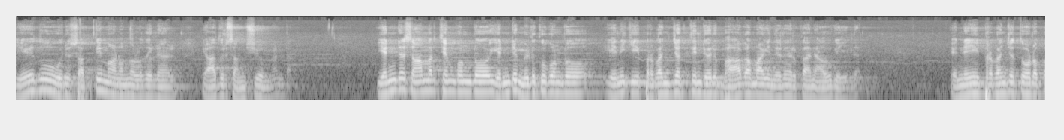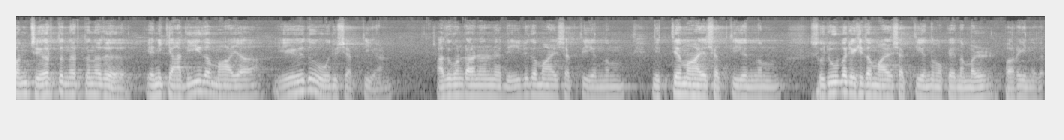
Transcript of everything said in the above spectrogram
ഏതോ ഒരു സത്യമാണെന്നുള്ളതിനാൽ യാതൊരു സംശയവും വേണ്ട. എന്റെ സാമർഥ്യം കൊണ്ടോ എന്റെ മിടുക്ക് കൊണ്ടോ എനിക്ക് ഈ പ്രപഞ്ചത്തിന്റെ ഒരു ഭാഗമായി നിലനിൽക്കാനാവുകയില്ല. എന്നെ ഈ പ്രപഞ്ചത്തോടൊപ്പം ചേർത്ത് നിർത്തുന്നത് എനിക്ക് അതീതമായ ഏതോ ഒരു ശക്തിയാണ്. അതുകൊണ്ടാണ് എന്നെ ദൈവികമായ ശക്തിയെന്നും നിത്യമായ ശക്തിയെന്നും സ്വരൂപരഹിതമായ ശക്തി എന്നുമൊക്കെ നമ്മൾ പറയുന്നത്.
